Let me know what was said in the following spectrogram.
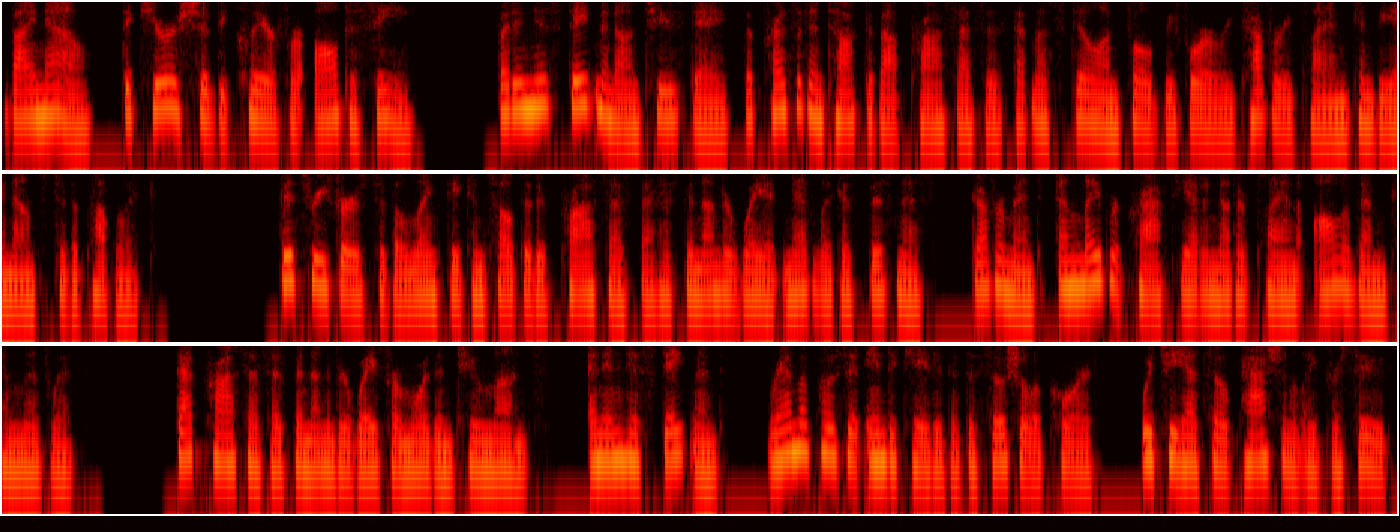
By now, the cure should be clear for all to see. But in his statement on Tuesday, the president talked about processes that must still unfold before a recovery plan can be announced to the public. This refers to the lengthy consultative process that has been underway at Nedlac as business, government, and labor craft yet another plan all of them can live with. That process has been underway for more than two months, and in his statement, Ramaphosa indicated that the social accord, which he has so passionately pursued,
